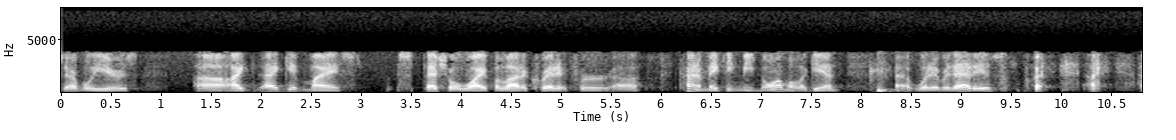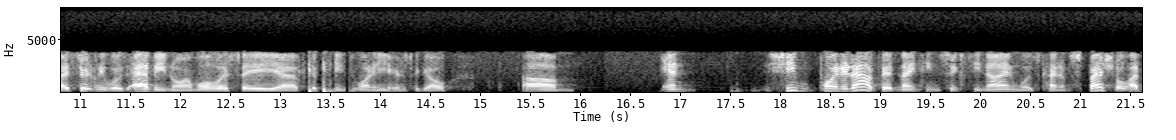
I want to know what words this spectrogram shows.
several years, uh, I, I give my special wife a lot of credit for uh, kind of making me normal again, uh, whatever that is. But I, I certainly was abnormal, let's say uh, 15, 20 years ago. Um, and she pointed out that 1969 was kind of special. I've,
